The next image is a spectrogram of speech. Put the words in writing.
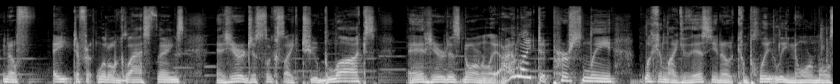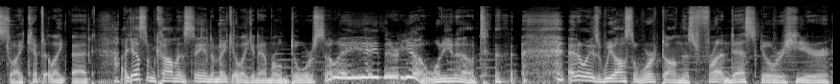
you know, eight different little glass things, and here it just looks like two blocks, and here it is normally. I liked it personally looking like this, you know, completely normal, so I kept it like that. I got some comments saying to make it like an emerald door, so hey, hey there you go, what do you know? Anyways, we also worked on this front desk over here,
